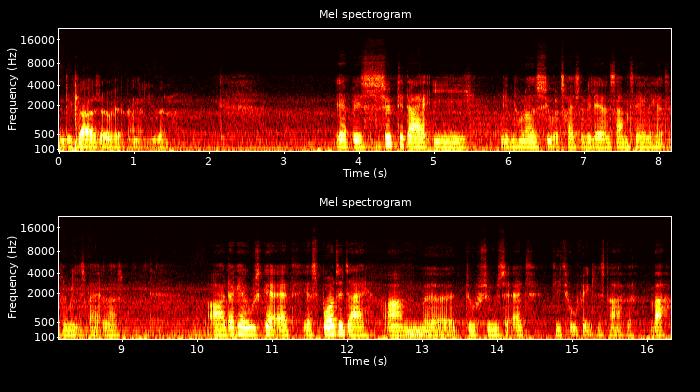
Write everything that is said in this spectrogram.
Men det klarede sig jo hver gang alligevel. Jeg besøgte dig i 1967, og vi lavede en samtale her til familiespejlet også. Og der kan jeg huske, at jeg spurgte dig, om øh, du synes, at de to fængselsstraffe var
